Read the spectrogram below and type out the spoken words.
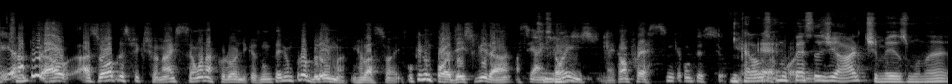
E é natural. As obras ficcionais são anacrônicas, não tem nenhum problema em relação a isso. O que não pode é isso virar assim, ah, Sim. então é isso. né? Então foi assim que aconteceu. Encará-las É, como pode- peças de arte mesmo, né?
